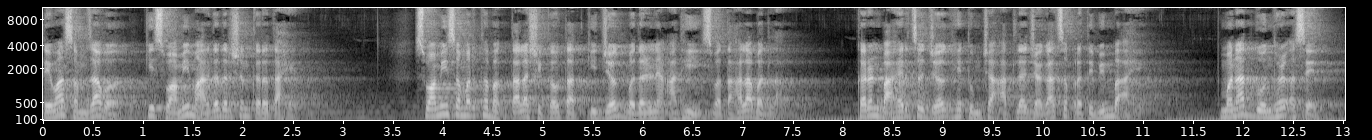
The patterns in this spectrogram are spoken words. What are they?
तेव्हा समजावं की स्वामी मार्गदर्शन करत आहेत. स्वामी समर्थ भक्ताला शिकवतात की जग बदलण्याआधी स्वतःला बदला. कारण बाहेरचं जग हे तुमच्या आतल्या जगाचं प्रतिबिंब आहे. मनात गोंधळ असेल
